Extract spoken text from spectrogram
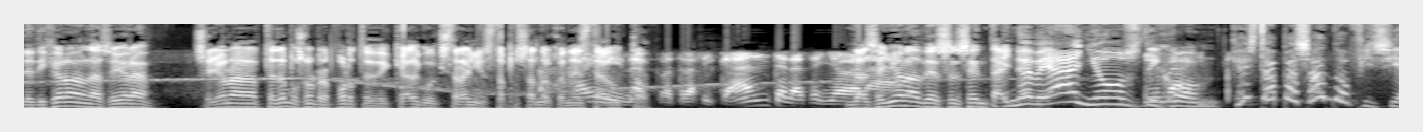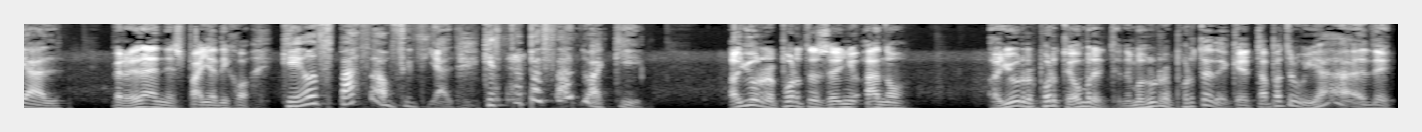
le dijeron a la señora, señora, tenemos un reporte de que algo extraño está pasando con este auto. narcotraficante la señora. La señora de 69 años dijo. ¿qué está pasando, oficial? Pero era en España, dijo, ¿qué os pasa, oficial? ¿Qué está pasando aquí? Hay un reporte, señor. Ah, no. Hay un reporte, hombre, tenemos un reporte de que esta patrulla, de,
